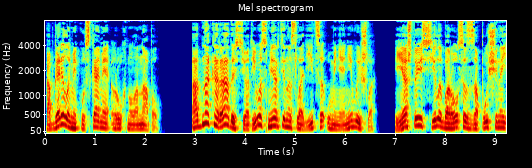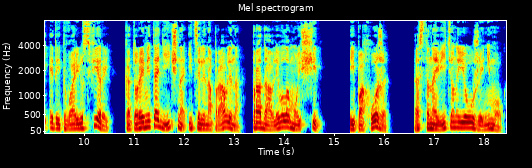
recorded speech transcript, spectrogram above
обгорелыми кусками рухнуло на пол. Однако радостью от его смерти насладиться у меня не вышло. Я что из силы боролся с запущенной этой тварью сферой, которая методично и целенаправленно продавливала мой щит. И, похоже, остановить он ее уже не мог.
